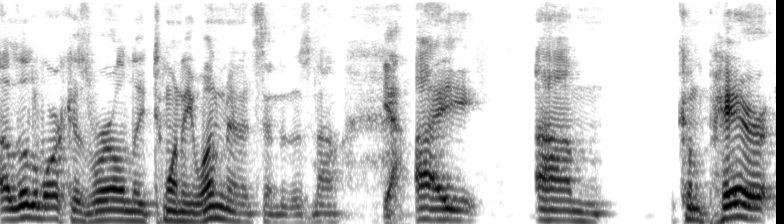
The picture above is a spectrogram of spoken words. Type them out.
a little more because we're only 21 minutes into this now. Yeah. I um compare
